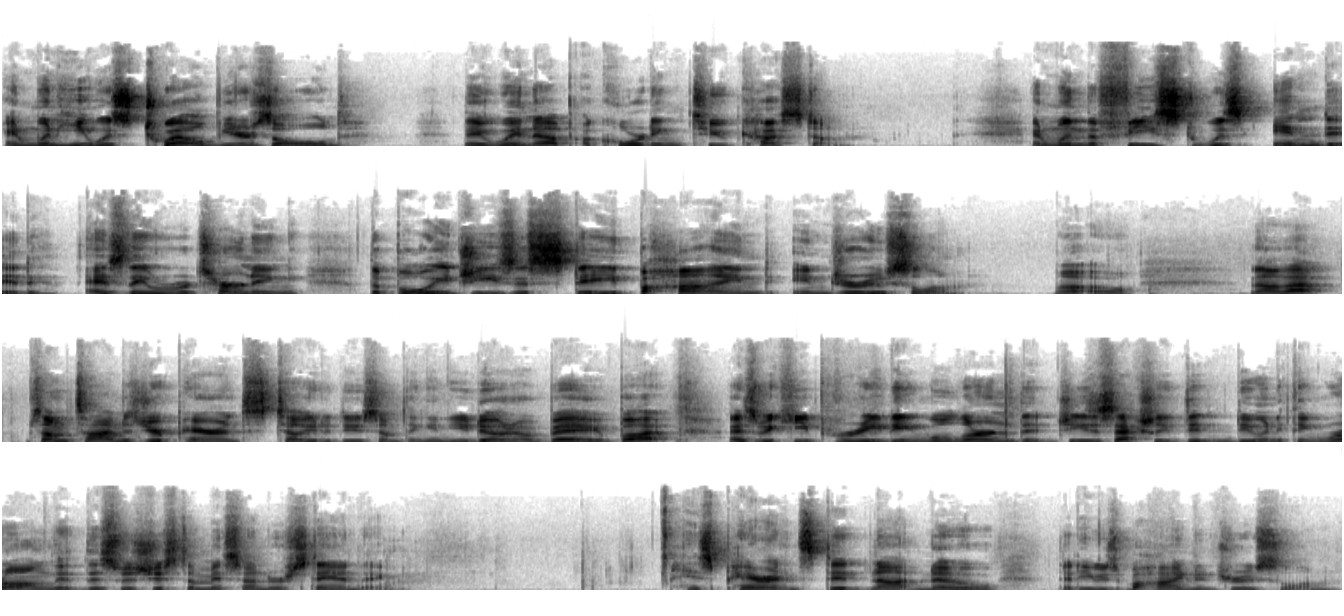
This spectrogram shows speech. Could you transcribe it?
And when he was 12 years old, they went up according to custom. And when the feast was ended, as they were returning, the boy Jesus stayed behind in Jerusalem. Uh oh. Now that sometimes your parents tell you to do something and you don't obey, but as we keep reading, we'll learn that Jesus actually didn't do anything wrong, that this was just a misunderstanding. His parents did not know that he was behind in Jerusalem.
